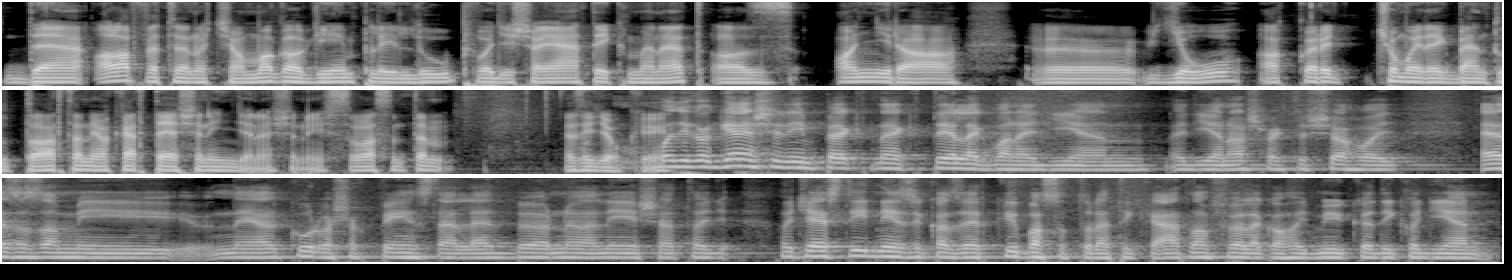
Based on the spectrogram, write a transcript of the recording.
de alapvetően, hogyha maga a gameplay loop, vagyis a játékmenet az annyira ö, jó, akkor egy csomó ideig bent tud tartani, akár teljesen ingyenesen is. Szóval szerintem ez így oké. Okay. Mondjuk a Genshin Impactnek tényleg van egy ilyen, egy ilyen aspektusa, hogy ez az, aminél kurva sok pénzt el lehet bőrnölni, és hát, hogy, hogyha ezt így nézzük, azért kibaszottul etikátlan, főleg ahogy működik, hogy ilyen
